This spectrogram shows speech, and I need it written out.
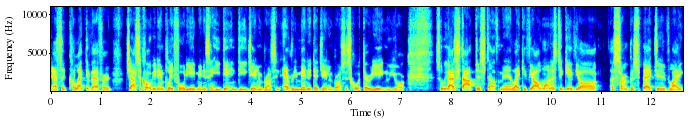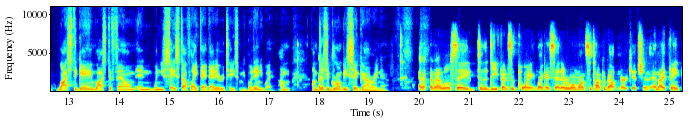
That's a collective effort. Josh Okogie didn't play 48 minutes, and he didn't D Jalen Brunson every minute that Jalen Brunson scored 38 in New York. So we got to stop this stuff, man. Like, if y'all want us to give y'all a certain perspective, like watch the game, watch the film, and when you say stuff like that, that irritates me. But anyway, I'm I'm just a grumpy sick guy right now. And, and I will say to the defensive point, like I said, everyone wants to talk about Nurkic, and and I think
